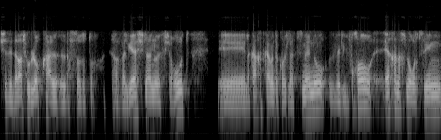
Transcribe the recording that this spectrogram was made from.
שזה דבר שהוא לא קל לעשות אותו. אבל יש לנו אפשרות אה, לקחת כמה דקות לעצמנו ולבחור איך אנחנו רוצים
